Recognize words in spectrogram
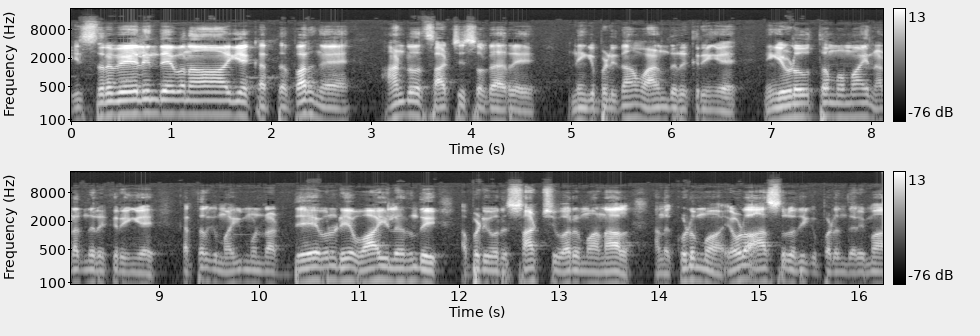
இஸ்ரவேலின் தேவனாகிய கர்த்தர் பாருங்க ஆண்டவர் சாட்சி சொல்றாரு. நீங்க இப்படி தான் வாழ்ந்திருக்கிறீங்க. நீங்க இவ்வளோ உத்தமமாய் நடந்திருக்கிறீங்க. கர்த்தருக்கு மகிமுண்டா தேவனுடைய வாயிலிருந்து அப்படி ஒரு சாட்சி வருமானால் அந்த குடும்பம் எவ்வளோ ஆசீர்வதிக்கப்படும் தெரியுமா?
